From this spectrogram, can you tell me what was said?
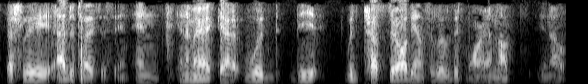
especially advertisers in, in in America, would be would trust their audience a little bit more and not, you know,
